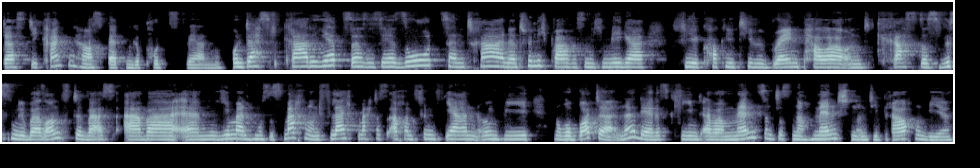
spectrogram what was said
dass die Krankenhausbetten geputzt werden. Und das gerade jetzt, das ist ja so zentral. Natürlich braucht es nicht mega viel kognitive Brainpower und krass das Wissen über sonst was, aber ähm, jemand muss es machen und vielleicht macht es auch in fünf Jahren irgendwie ein Roboter, ne, der das cleant. Aber im Moment sind es noch Menschen und die brauchen wir.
